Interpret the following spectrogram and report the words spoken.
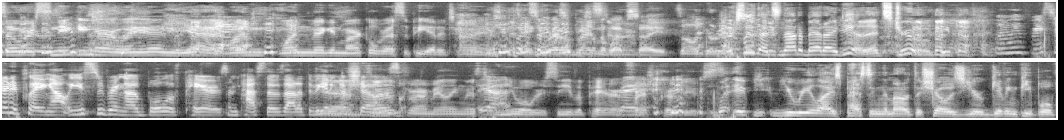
so we're sneaking our way in. Yeah, one one Meghan Markle recipe at a time. put some recipes on the storm. website. It's all guerrilla. Actually, that's not a bad idea. That's true. People, when we first started playing out, we used to bring a bowl of pears and pass those out at the beginning yeah, of shows. Sign up for our mailing list, Yeah. and you will receive a pair Right. of fresh produce. but if you- you realize passing them out at the shows, you're giving people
